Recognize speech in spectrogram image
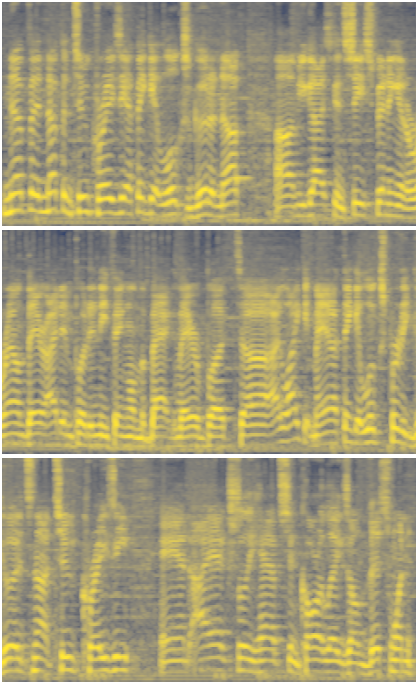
nothing, nothing too crazy. I think it looks good enough. Um, you guys can see spinning it around there. I didn't put anything on the back there, but uh, I like it, man. I think it looks pretty good. It's not too crazy, and I actually have Sin Cara legs on this one,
